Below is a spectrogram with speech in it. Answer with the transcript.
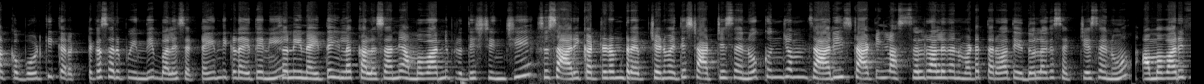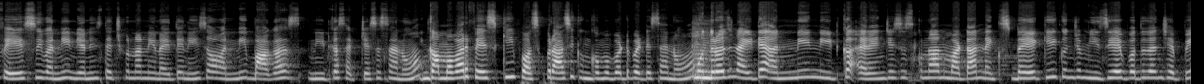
ఆ కబోర్డ్కి కరెక్ట్గా సరిపోయింది. భలే సెట్ అయింది ఇక్కడ అయితే సో నేనైతే ఇలా కలసాన్ని అమ్మవారిని ప్రతిష్ఠించి సో సారీ కట్టడం డ్రైప్ చేయడం అయితే స్టార్ట్ చేశాను. కొంచెం సారీ స్టార్టింగ్లో అస్సలు రాలేదనమాట. తర్వాత ఏదోలాగా సెట్ చేశాను. అమ్మవారి ఫేస్ ఇవన్నీ ఇండియా నుంచి తెచ్చుకున్నాను నేనైతే సో అవన్నీ బాగా నీట్గా సెట్ చేసేసాను. ఇంకా అమ్మవారి ఫేస్కి పసుపు రాసి కుంకుమ బొట్టు పెట్టేశాను. ముందు రోజు నైటే అన్ని నీట్గా అరేంజ్ చేసేసుకున్నాను అనమాట. నెక్స్ట్ డే కి కొంచెం ఈజీ అయిపోతుంది అని చెప్పి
